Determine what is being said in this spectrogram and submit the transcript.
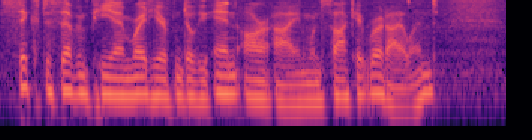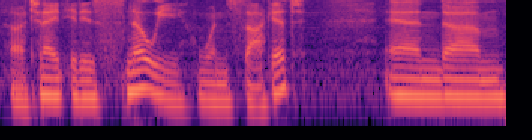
6 to 7 p.m., right here from WNRI in Woonsocket, Rhode Island. Uh, tonight it is snowy Woonsocket. And um,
